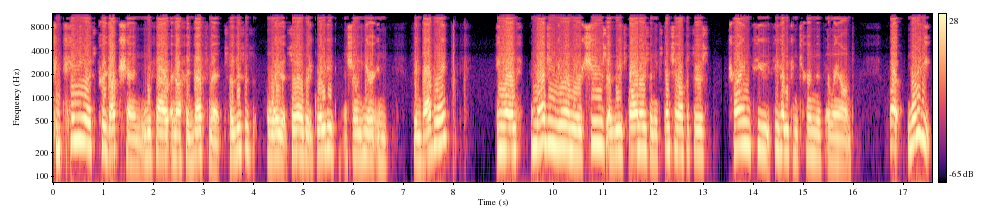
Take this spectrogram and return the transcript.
continuous production without enough investment. So this is a way that soils are degraded, as shown here in Zimbabwe. And Imagine you're in the shoes of these farmers and extension officers trying to see how we can turn this around. But one of the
